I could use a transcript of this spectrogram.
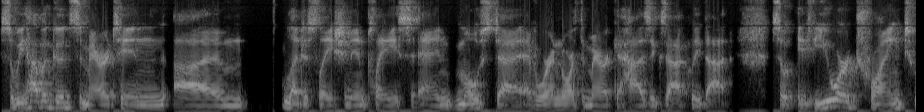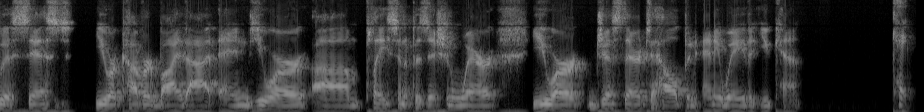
So we have a good Samaritan um, legislation in place, and most uh, everywhere in North America has exactly that. So if you are trying to assist, you are covered by that, and you are um, placed in a position where you are just there to help in any way that you can. Okay.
